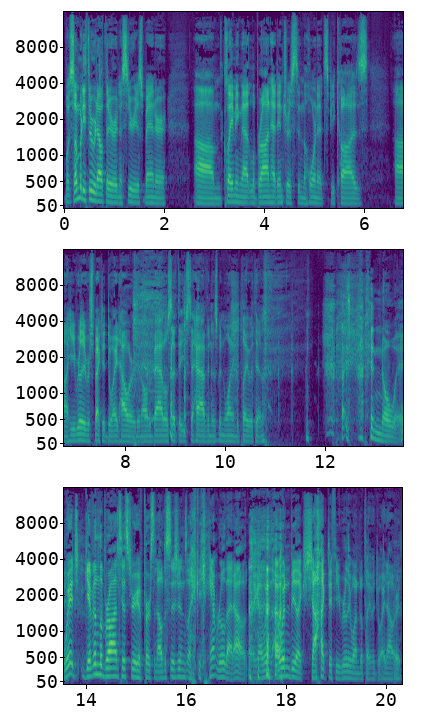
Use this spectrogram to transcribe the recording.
but somebody threw it out there in a serious manner, um, claiming that LeBron had interest in the Hornets because uh, he really respected Dwight Howard and all the battles that they used to have, and has been wanting to play with him. no way. Which, given LeBron's history of personnel decisions, like I can't rule that out. Like I wouldn't, I wouldn't be like shocked if he really wanted to play with Dwight Howard.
